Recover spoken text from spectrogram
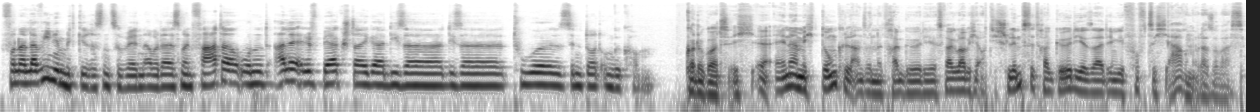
von einer Lawine mitgerissen zu werden. Aber da ist mein Vater und alle elf Bergsteiger dieser, dieser Tour sind dort umgekommen. Gott, oh Gott, ich erinnere mich dunkel an so eine Tragödie. Es war, glaube ich, auch die schlimmste Tragödie seit irgendwie 50 Jahren oder sowas.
